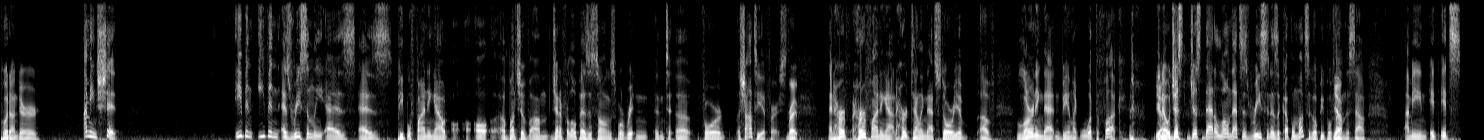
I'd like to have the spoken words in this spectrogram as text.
put under. I mean, shit. Even even as recently as as people finding out all, all a bunch of um, Jennifer Lopez's songs were written into, uh, for Ashanti at first Right. And her her finding out and her telling that story of of learning that and being like what the fuck you Yeah. know just just that alone that's as recent as a couple months ago people Yeah. found this out i mean it it's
